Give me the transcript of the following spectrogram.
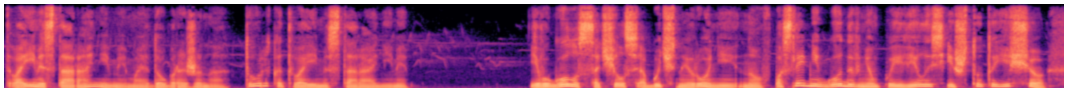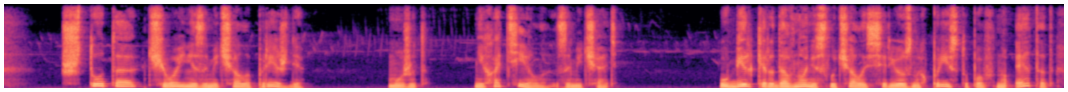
Твоими стараниями, моя добрая жена, только твоими стараниями. Его голос сочился обычной иронией, но в последние годы в нем появилось и что-то еще. Что-то, чего я не замечала прежде. Может, не хотела замечать. У Биркера давно не случалось серьезных приступов, но этот —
